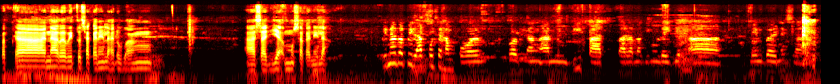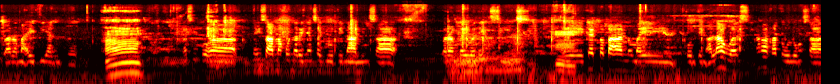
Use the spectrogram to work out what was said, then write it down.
pagka nararito sa kanila, ano ba ang ah, sadya mo sa kanila? pinapapil up po siya ng form, form ng aming BPAT para maging legal ah, member na siya, para ma-IDhan po. Ah, Kasi po, ah, naisama ko na rin yan sa duty namin sa Barangay 186. hmm. Eh, kahit pa paano may konting allowance, nakakatulong sa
